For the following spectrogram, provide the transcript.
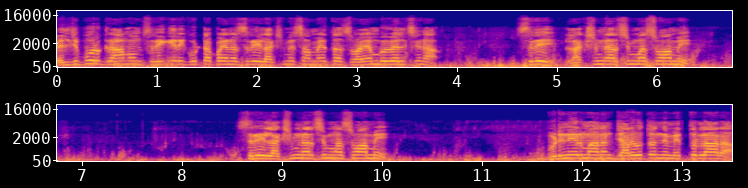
వెల్జిపూర్ గ్రామం శ్రీగిరి గుట్టపైన శ్రీ లక్ష్మీ సమేత స్వయంభు వెలిసిన శ్రీ లక్ష్మీ నరసింహస్వామి శ్రీ లక్ష్మీ నరసింహస్వామి గుడి నిర్మాణం జరుగుతుంది మిత్రులారా.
